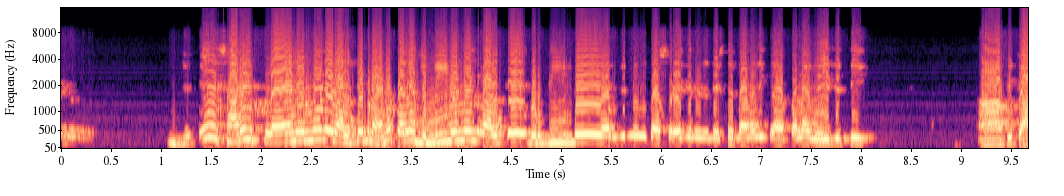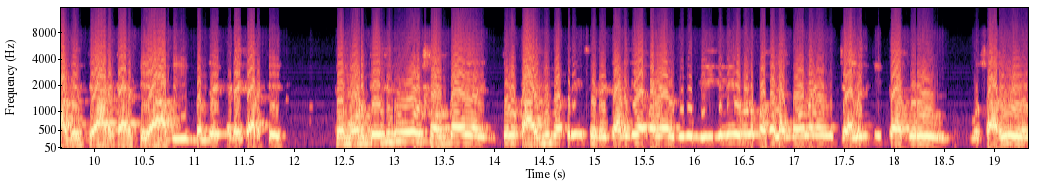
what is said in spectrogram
ਇਹ ਇਹ ਸਾਰੇ ਪਲਾਨ ਇਹਨਾਂ ਨੇ ਰਲ ਕੇ ਬਣਾਏ ਨਾ। ਪਹਿਲਾਂ ਜ਼ਮੀਨ ਇਹਨਾਂ ਨੇ ਰਲ ਕੇ ਗੁਰਦੀਪ ਦੇ ਜਿਹਨੂੰ ਵੀ ਦੱਸ ਰਹੇ ਰਿਸ਼ਤੇਦਾਰਾਂ ਦੀ ਪਹਿਲਾਂ ਵੇਚ ਦਿੱਤੀ। ਆਪ ਹੀ ਕਾਗਜ਼ ਤਿਆਰ ਕਰਕੇ ਆਪ ਹੀ ਬੰਦੇ ਖੜੇ ਕਰਕੇ। ਤੇ ਮੁੜ ਕੇ ਜਦੋਂ ਉਹ ਸੌਦਾ ਚਲੋ ਕਾਗਜ਼ੀ ਪੱਤਰੀ ਸਿਰੇ ਚੜ ਗਿਆ ਪਰ ਜਦੋਂ ਲੀਗਲੀ ਉਹਨਾਂ ਨੂੰ ਪਤਾ ਲੱਗਾ ਉਹਨਾਂ ਨੇ ਚੈਲੰਜ ਕੀਤਾ ਫਿਰ ਉਹ ਸਾਰੀ ਅਹ,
